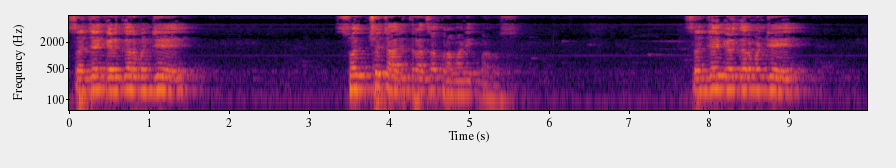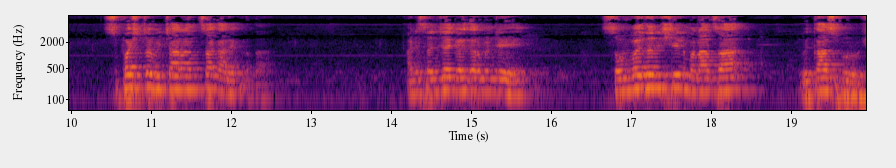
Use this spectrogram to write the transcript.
संजय केळकर म्हणजे स्वच्छ चारित्र्याचा प्रामाणिक माणूस. संजय केळकर म्हणजे स्पष्ट विचारांचा कार्यकर्ता. आणि संजय केळकर म्हणजे संवेदनशील मनाचा विकास पुरुष.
